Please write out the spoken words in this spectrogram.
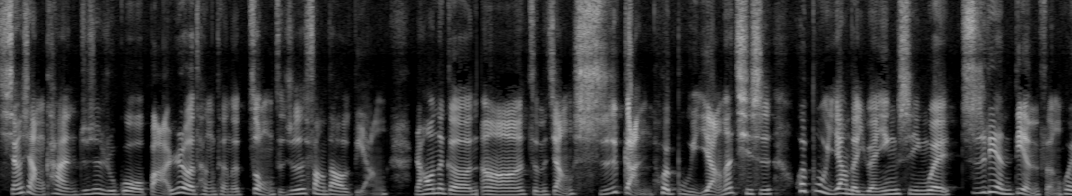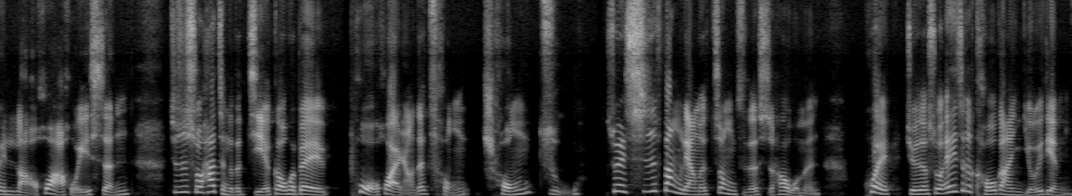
想想看，就是如果把热腾腾的粽子就是放到凉，然后那个呃怎么讲，食感会不一样。那其实会不一样的原因是因为支链淀粉会老化回升，就是说它整个的结构会被破坏，然后再重重组。所以吃放凉的粽子的时候，我们会觉得说，哎，这个口感有一点。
